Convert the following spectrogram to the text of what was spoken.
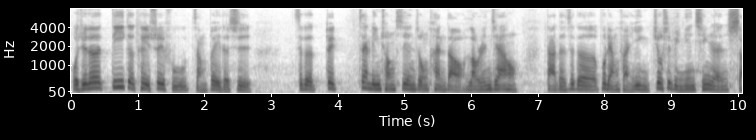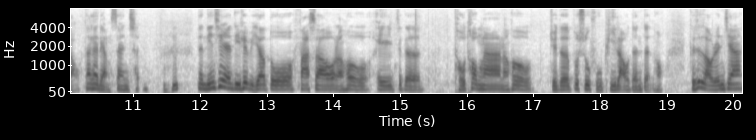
我觉得第一个可以说服长辈的是，这个对在临床试验中看到老人家哦打的这个不良反应就是比年轻人少，大概两三成。那年轻人的确比较多发烧，然后诶这个头痛啊，然后觉得不舒服、疲劳等等哦。可是老人家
